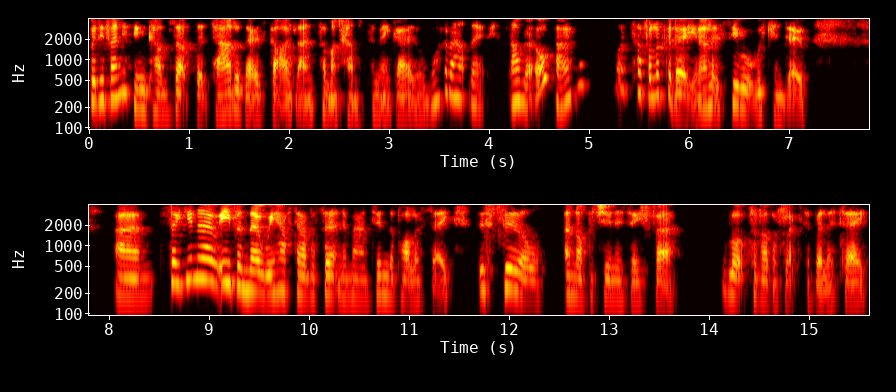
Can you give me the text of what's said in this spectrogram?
But if anything comes up that's out of those guidelines, someone comes to me and goes, well, what about this? I'll go, okay, let's have a look at it, you know, let's see what we can do. Um, so, you know, even though we have to have a certain amount in the policy, there's still an opportunity for lots of other flexibility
